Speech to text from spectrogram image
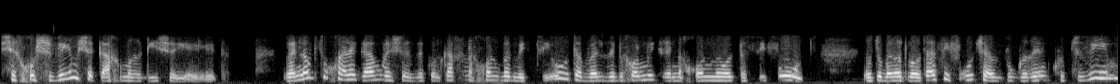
שחושבים שכך מרגיש הילד. ואני לא בטוחה לגמרי שזה כל כך נכון במציאות, אבל זה בכל מקרה נכון מאוד בספרות. זאת אומרת, באותה ספרות שהמבוגרים כותבים,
